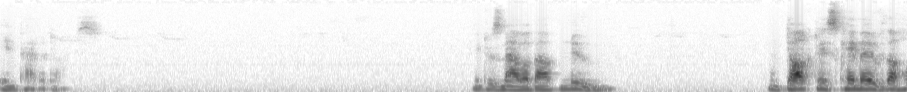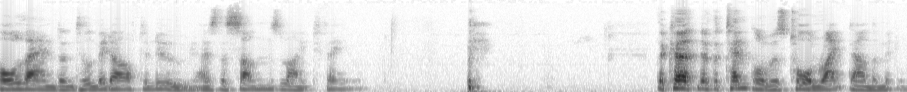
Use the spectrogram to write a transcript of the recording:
in paradise. It was now about noon, and darkness came over the whole land until mid afternoon as the sun's light failed. the curtain of the temple was torn right down the middle.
